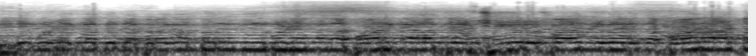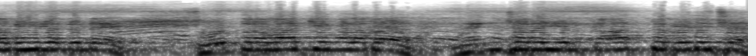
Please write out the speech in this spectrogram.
ഇടിമുഴക്കത്തിന്റെ പ്രകമ്പനങ്ങൾ മുഴങ്ങുന്ന പോർക്കളത്തിൽ ചീറിപ്പാഞ്ഞു വരുന്ന പോരാട്ട വീര്യത്തിന്റെ സൂത്രവാക്യങ്ങളത് നെഞ്ചറയിൽ കാത്തുപിടിച്ച്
